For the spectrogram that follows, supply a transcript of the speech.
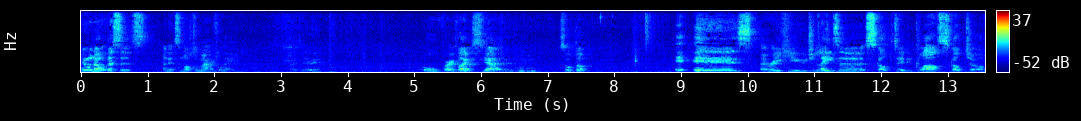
Anyone know what this is? And it's not a marital aid. Criteria? Oh, very close. Yeah, mm, sort of. It is a really huge laser sculpted glass sculpture of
